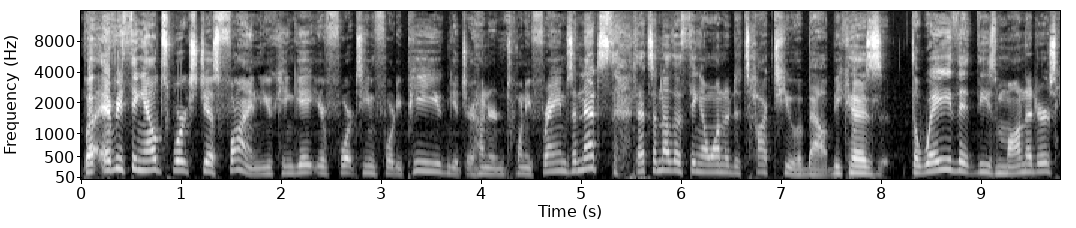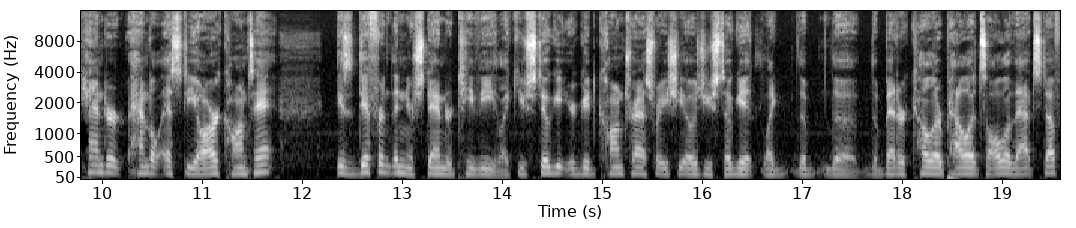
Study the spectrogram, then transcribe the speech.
But everything else works just fine. You can get your 1440p, you can get your 120 frames, and that's that's another thing I wanted to talk to you about because the way that these monitors handle handle SDR content is different than your standard TV. Like you still get your good contrast ratios, you still get like the the the better color palettes, all of that stuff.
